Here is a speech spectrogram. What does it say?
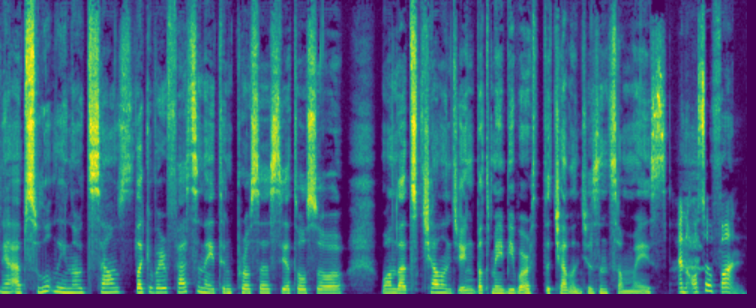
Yeah, absolutely. You know, it sounds like a very fascinating process, yet also one that's challenging, but maybe worth the challenges in some ways. And also fun.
